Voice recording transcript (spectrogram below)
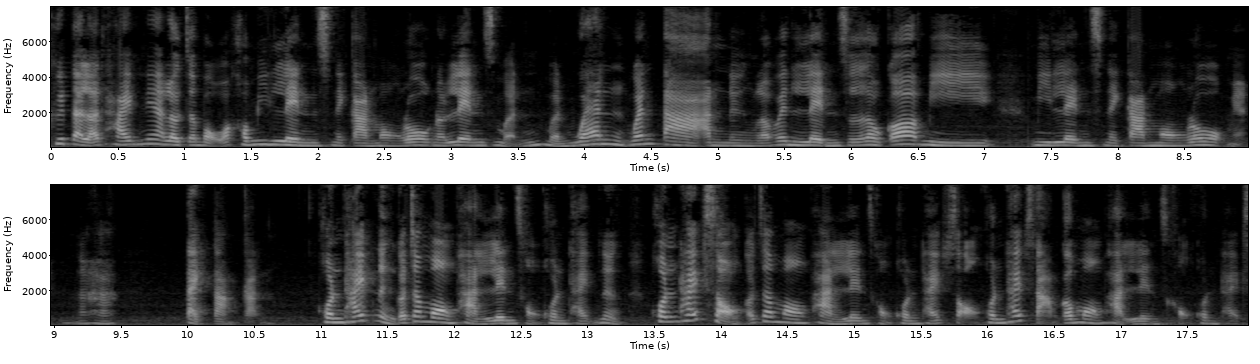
คือแต่ละ type เนี่ยเราจะบอกว่าเขามีเลนส์ในการมองโลกนะเลนส์เหมือนเหมือนแว่นแว่นตาอันนึง แล้วเป็นเลนส์แล้วเราก็มีมีเลนส์ในการมองโลกเนี่ยนะคะ แตกต่างกัน คน type 1 ก็จะมองผ่านเลนส์ของคน type 1 คน type 2 ก็จะมองผ่านเลนส์ของคน type 2 คน type 3 ก็มองผ่านเลนส์ของคน type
